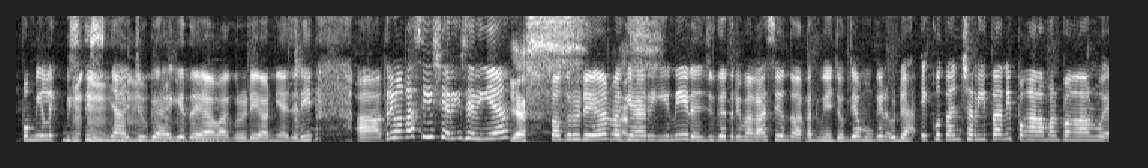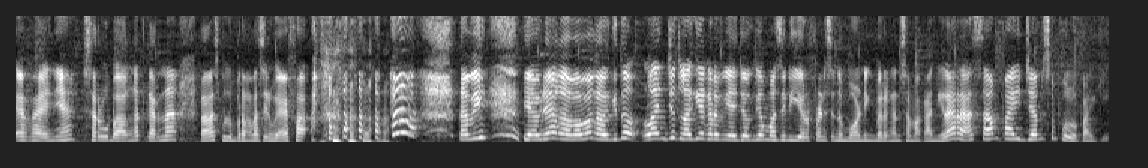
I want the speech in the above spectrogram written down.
pemilik bisnisnya juga gitu ya Pak Guru Deon ya. Jadi uh, terima kasih sharing-sharingnya Yes. Pak Guru Deon pagi Yes. hari ini dan juga terima kasih untuk Akademia Jogja mungkin udah ikutan cerita nih pengalaman-pengalaman WFH-nya seru banget karena Laras belum pernah ngerasain WFH. Tapi ya udah nggak apa-apa kalau gitu lanjut lagi Akademia Jogja masih di Your Friends in the Morning barengan sama Kani Rara sampai jam 10 pagi.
